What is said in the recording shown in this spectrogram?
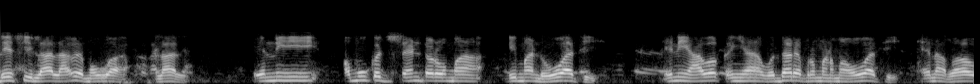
દેશી લાલ આવે મહુવા લાલ એની અમુક જ સેન્ટરોમાં ડિમાન્ડ હોવાથી એની આવક અહીંયા વધારે પ્રમાણમાં હોવાથી એના ભાવ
